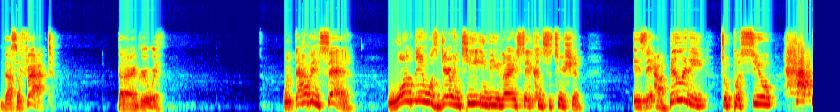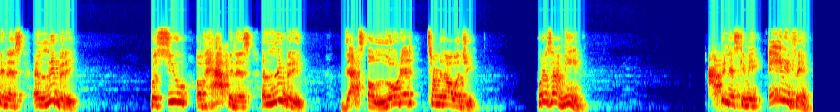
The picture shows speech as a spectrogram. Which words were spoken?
That's a fact that I agree with. With that being said, one thing was guaranteed in the United States Constitution is the ability to pursue happiness and liberty. Pursue of happiness and liberty. That's a loaded terminology. What does that mean? Happiness can mean anything.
